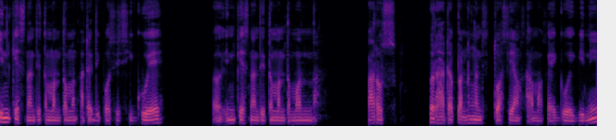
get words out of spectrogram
in case nanti teman-teman ada di posisi gue, uh, in case nanti teman-teman harus berhadapan dengan situasi yang sama kayak gue gini,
